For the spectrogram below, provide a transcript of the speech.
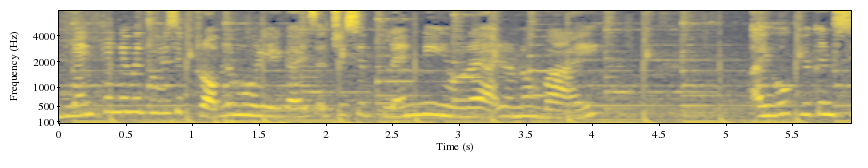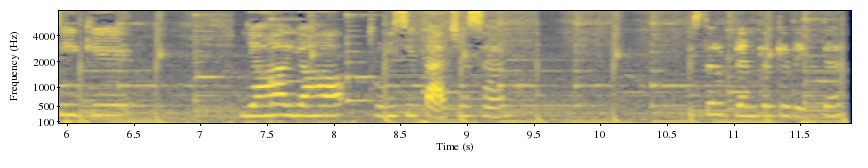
ब्लेंड करने में थोड़ी सी प्रॉब्लम हो रही है गाइज़ अच्छे से ब्लेंड नहीं हो रहा है. I don't know why I hope you can see के यहाँ यहाँ थोड़ी सी पैचेस है. इस तरह ब्लेंड करके देखते हैं.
